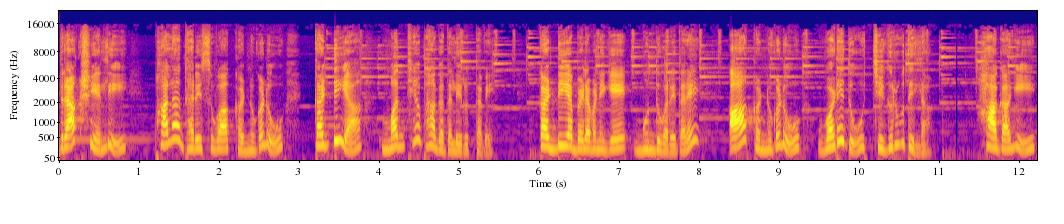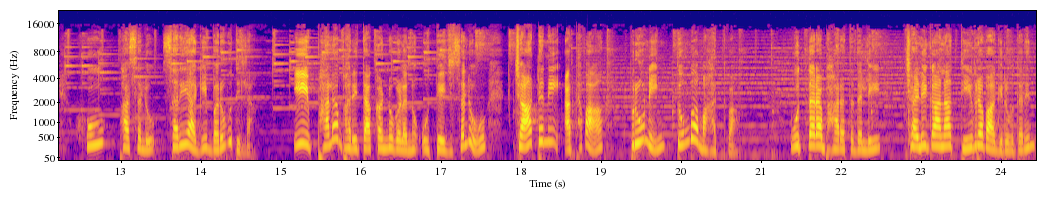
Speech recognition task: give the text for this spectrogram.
ದ್ರಾಕ್ಷಿಯಲ್ಲಿ ಫಲ ಧರಿಸುವ ಕಣ್ಣುಗಳು ಕಡ್ಡಿಯ ಮಧ್ಯಭಾಗದಲ್ಲಿರುತ್ತವೆ. ಕಡ್ಡಿಯ ಬೆಳವಣಿಗೆ ಮುಂದುವರೆದರೆ ಆ ಕಣ್ಣುಗಳು ಒಡೆದು ಚಿಗುರುವುದಿಲ್ಲ. ಹಾಗಾಗಿ ಹೂ ಫಸಲು ಸರಿಯಾಗಿ ಬರುವುದಿಲ್ಲ. ಈ ಫಲಭರಿತ ಕಣ್ಣುಗಳನ್ನು ಉತ್ತೇಜಿಸಲು ಚಾಟನಿ ಅಥವಾ ಪ್ರೂನಿಂಗ್ ತುಂಬ ಮಹತ್ವ. ಉತ್ತರ ಭಾರತದಲ್ಲಿ ಚಳಿಗಾಲ ತೀವ್ರವಾಗಿರುವುದರಿಂದ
